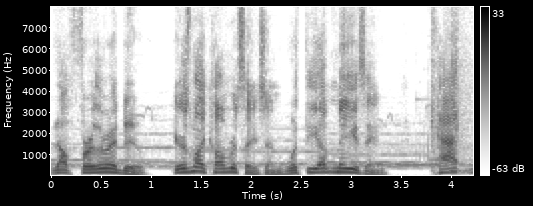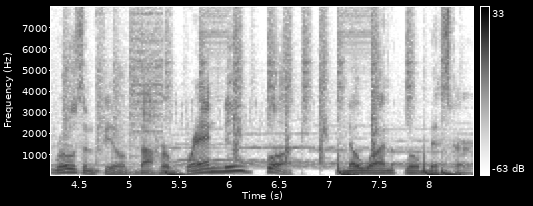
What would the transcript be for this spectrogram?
without further ado, here's my conversation with the amazing Kat Rosenfield about her brand new book, No One Will Miss Her.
